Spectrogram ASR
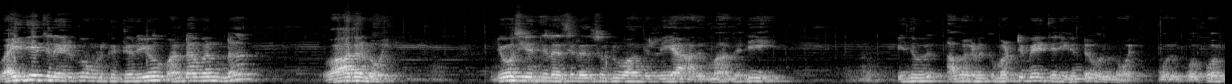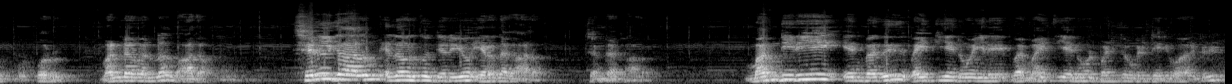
வைத்தியத்தில் இருப்பவங்களுக்கு தெரியும். மன்னவன்னா வாத நோய். ஜோசியத்தில் சிலர் சொல்லுவாங்க இல்லையா அது மாதிரி. இது அவர்களுக்கு மட்டுமே தெரிகின்ற ஒரு நோய். ஒரு பொ- பொருள். மன்னவன்னா வாதம். செல்காலம் எல்லோருக்கும் தெரியும் இறந்த காலம் சென்ற காலம். மந்திரி என்பது வைத்திய நோயிலே வ- வைத்திய நூல் படித்தவர்கள் தெரிவார்கள்.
